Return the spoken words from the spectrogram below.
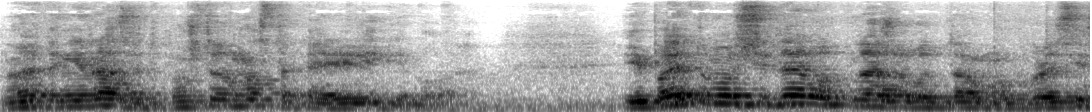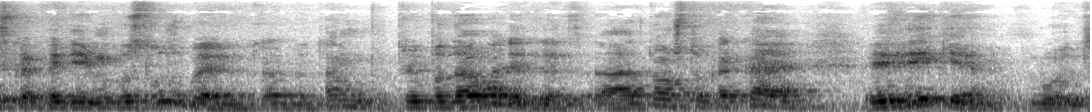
но это не развито, потому что у нас такая религия была. И поэтому всегда вот даже вот там в Российской Академии Госслужбы как бы, там преподавали говорит, о том, что какая религия будет,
